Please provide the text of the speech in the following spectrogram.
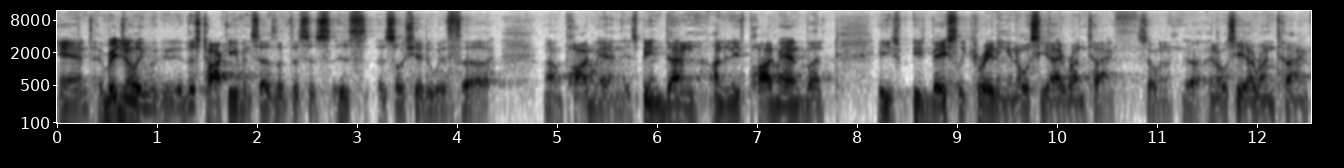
and originally this talk even says that this is, is associated with uh, um, Podman. It's being done underneath Podman, but he's, he's basically creating an OCI runtime. So an, uh, an OCI runtime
